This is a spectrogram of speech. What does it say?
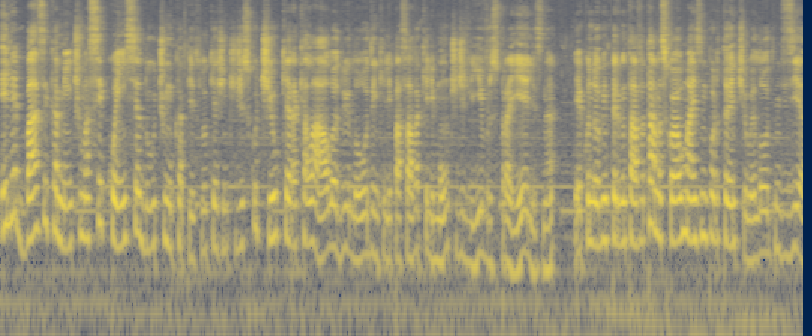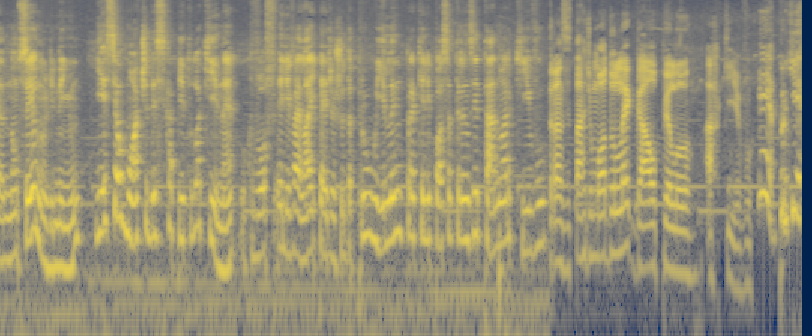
Ele é basicamente uma sequência do último capítulo que a gente discutiu, que era aquela aula do Elodin que ele passava aquele monte de livros para eles, né? E aí quando alguém perguntava, tá, mas qual é o mais importante? O Elodin dizia, não sei, eu não li nenhum. E esse é o mote desse capítulo aqui, né? O Kvolf, ele vai lá e pede ajuda pro Willen para que ele possa transitar no arquivo Transitar de um modo legal pelo arquivo. É, porque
